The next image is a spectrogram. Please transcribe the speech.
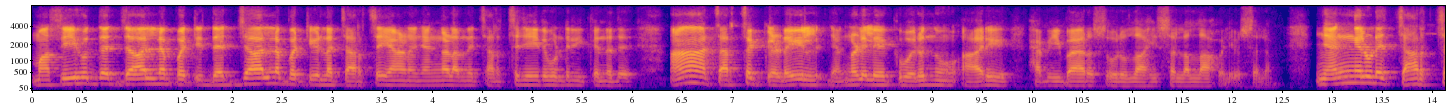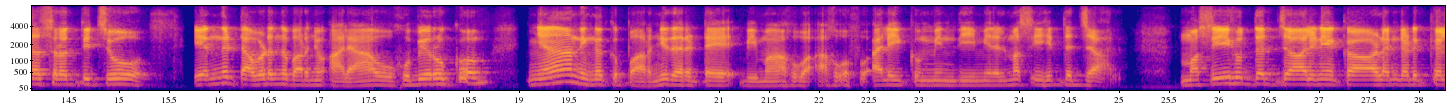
മസീഹുദ്ദജാലിനെ പറ്റി ദജ്ജാലിനെ പറ്റിയുള്ള ചർച്ചയാണ് ഞങ്ങൾ അന്ന് ചർച്ച ചെയ്തുകൊണ്ടിരിക്കുന്നത്. ആ ചർച്ചക്കിടയിൽ ഞങ്ങളിലേക്ക് വരുന്നു ആര്? ഹബീബ റസൂലുള്ളാഹി സല്ലാഹു അലൈഹി വസല്ലം. ഞങ്ങളുടെ ചർച്ച ശ്രദ്ധിച്ചു എന്നിട്ട് അവിടുന്ന് പറഞ്ഞു അലാ ഉഹുബിറുക്കും ഞാൻ നിങ്ങൾക്ക് പറഞ്ഞു തരട്ടെ ബിമാഹുവ അഹ്വഫു അലൈക്കും മിന്ദി മിനൽ മസീഹിദ് ദജ്ജാൽ മസീഹുദ്ദജാലിനേക്കാൾ എന്റെ അടുക്കൽ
